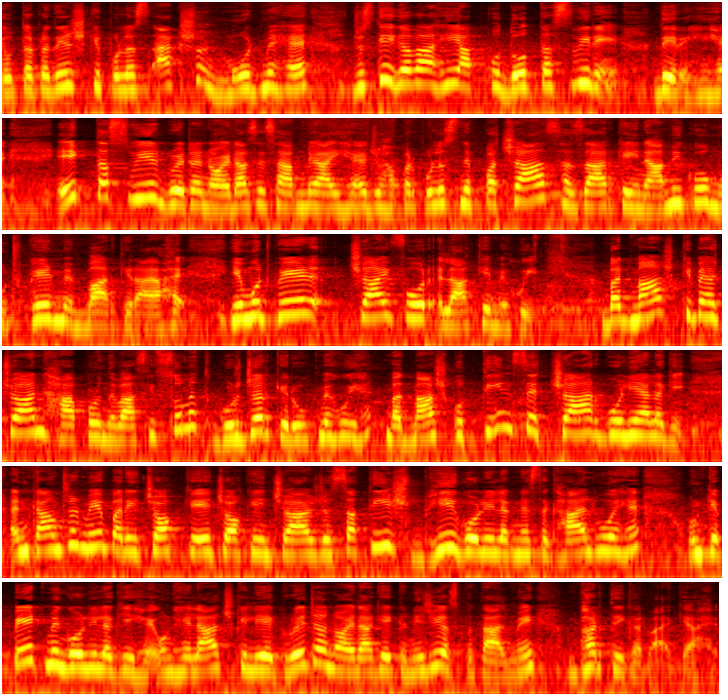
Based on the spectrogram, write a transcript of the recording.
उत्तर प्रदेश की police action mode में है, जिसकी गवाही आपको दो तस्वीरें दे रही हैं। एक तस्वीर ग्रेटर नोएडा से सामने आई है, जहाँ पर पुलिस ने पचास हज़ार के इनामी को मुठभेड़ में मार गिराया है। ये मुठभेड़ चायफोर इलाके में हुई। बदमाश की पहचान हापुड़ निवासी सुमित गुर्जर के रूप में हुई है। बदमाश को तीन से चार गोलियाँ लगी। एनकाउंटर में परी चौक के चौकी इंचार्ज सतीश भी गोली लगने से घायल हुए हैं। उनके पेट में गोली लगी है। उन्हें इलाज के लिए ग्रेटर नोएडा के एक निजी अस्पताल में भर्ती करवाया गया है।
